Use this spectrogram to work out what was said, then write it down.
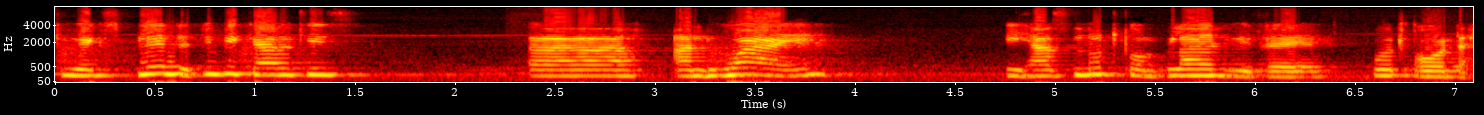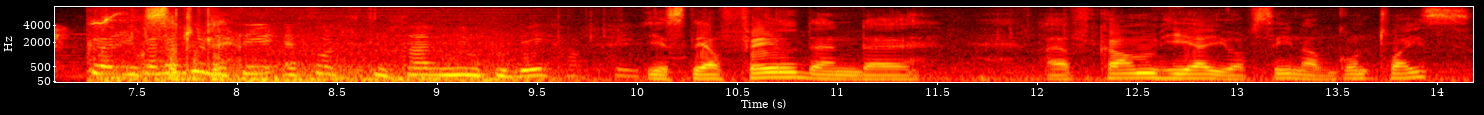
to explain the difficulties uh, and why he has not complied with the court order. Yes, they have failed and uh, I have come here, you have seen, I've gone twice.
